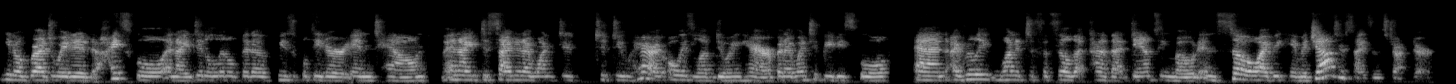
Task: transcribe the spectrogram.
you know, graduated high school and I did a little bit of musical theater in town. And I decided I wanted to, to do hair. I've always loved doing hair, but I went to beauty school and I really wanted to fulfill that kind of that dancing mode. And so I became a jazzercise instructor.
